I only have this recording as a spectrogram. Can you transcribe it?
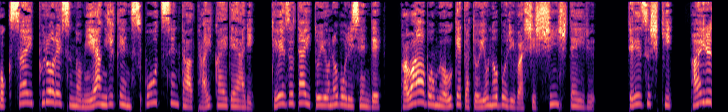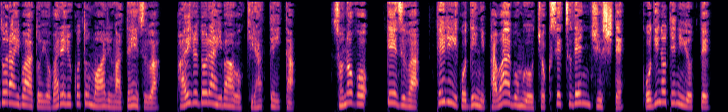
国際プロレスの宮城県スポーツセンター大会であり、テーズ対豊登戦でパワーボムを受けた豊登は失神している。テーズ式、パイルドライバーと呼ばれることもあるがテーズはパイルドライバーを嫌っていた。その後、テーズはテリー・ゴディにパワーボムを直接伝授して、ゴディの手によって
